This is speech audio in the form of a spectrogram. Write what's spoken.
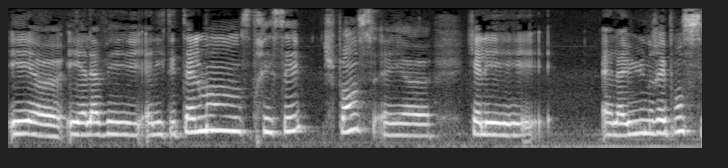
et, euh, et elle avait, elle était tellement stressée, je pense, et euh, qu'elle est, elle a eu une réponse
